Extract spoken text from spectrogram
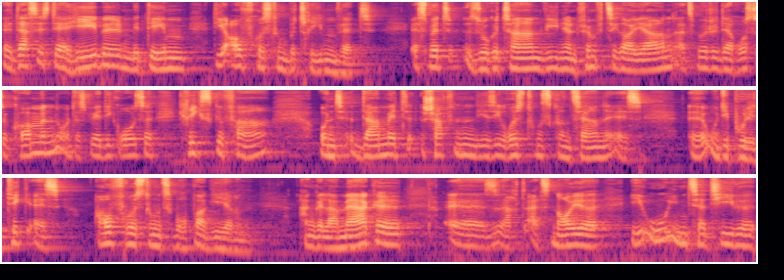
äh, das ist der Hebel, mit dem die Aufrüstung betrieben wird. Es wird so getan wie in den 50er Jahren, als würde der Russe kommen und es wäre die große Kriegsgefahr. Und damit schaffen diese Rüstungskonzerne es äh, und die Politik es, Aufrüstung zu propagieren. Angela Merkel äh, sagt als neue EU-Initiative,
